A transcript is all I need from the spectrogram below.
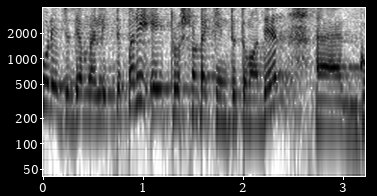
করে যদি আমরা লিখতে পারি, এই প্রশ্নটা কিন্তু তোমাদের গ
